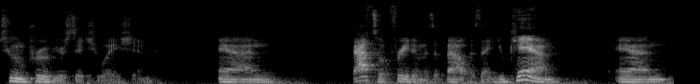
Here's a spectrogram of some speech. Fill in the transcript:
to improve your situation? And that's what freedom is about is that you can and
